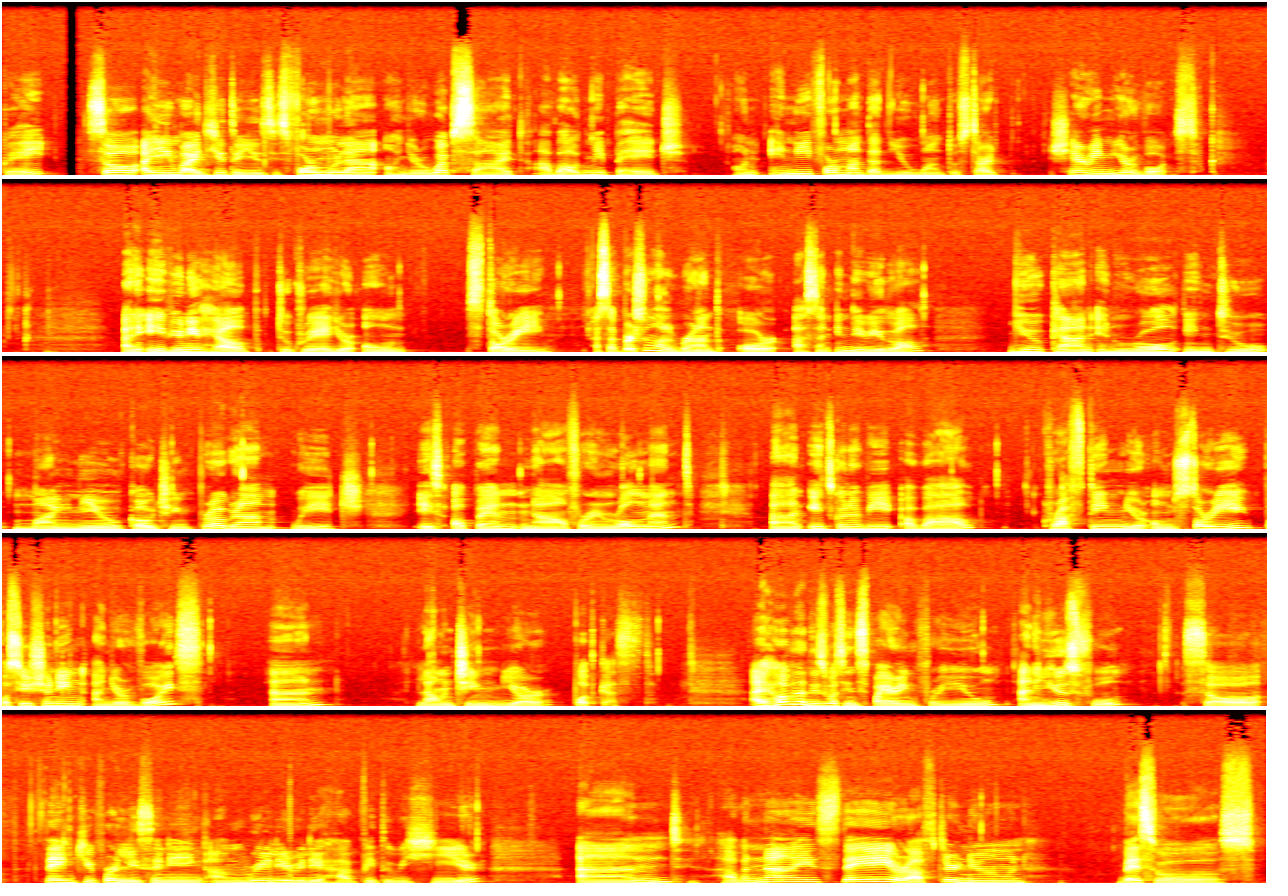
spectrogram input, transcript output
okay? So I invite you to use this formula on your website, about me page, on any format that you want to start sharing your voice. And if you need help to create your own story as a personal brand or as an individual, you can enroll into my new coaching program, which is open now for enrollment. And it's going to be about crafting your own story, positioning, and your voice and launching your podcast. I hope that this was inspiring for you and useful. So, thank you for listening. I'm really, really happy to be here. And have a nice day or afternoon. Besos.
